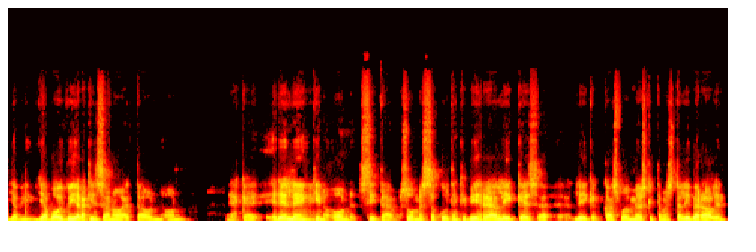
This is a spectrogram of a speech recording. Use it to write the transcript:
Ja, ja voi vieläkin sanoa, että on, on ehkä edelleenkin on sitä. Suomessa kuitenkin vihreän liikkeessä, liike kasvoi myöskin tämmöisestä liberaalin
